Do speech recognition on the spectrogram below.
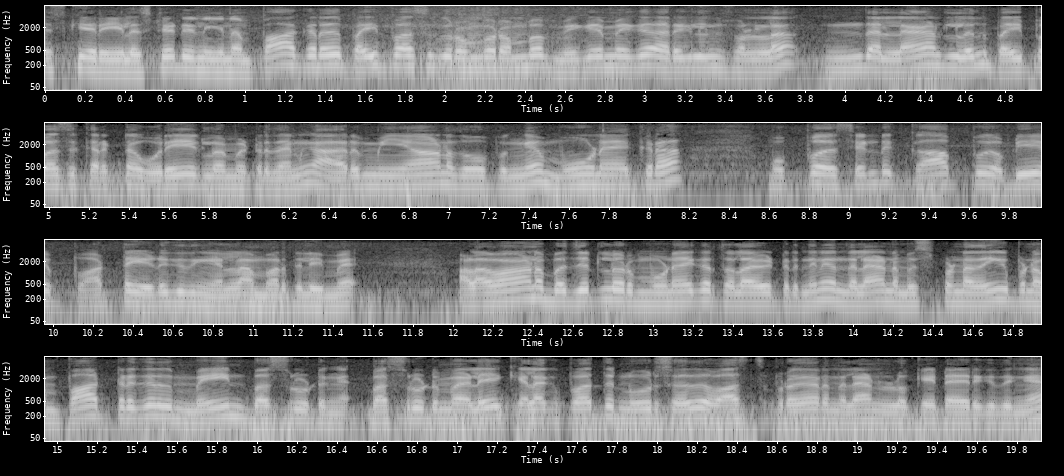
எஸ்கே ரியல் எஸ்டேட் இன்றைக்கி நம்ம பார்க்குறது பைபாஸுக்கு ரொம்ப ரொம்ப மிக மிக அருகில்னு சொல்லலாம் இந்த லேண்ட்லேருந்து பைபாஸ் கரெக்டாக ஒரே கிலோமீட்டர் தானுங்க. அருமையான தோப்புங்க. மூணு ஏக்கரா முப்பது சென்ட் காப்பு அப்படியே பட்டை எடுக்குதுங்க எல்லா மரத்துலையுமே. அளவான பட்ஜெட்டில் ஒரு மூணு ஏக்கர் தொலைவிட்டு இருந்தீங்கன்னா இந்த லேண்டை மிஸ் பண்ணாதீங்க. இப்போ நம்ம பார்த்துருக்கிறது மெயின் பஸ் ரூட்டுங்க பஸ் ரூட் மேலேயே கிழக்கு பார்த்து நூறு சதவீத வாஸ்து பிரகாரம் இந்த லேண்ட் லொக்கேட் ஆகிருக்குதுங்க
